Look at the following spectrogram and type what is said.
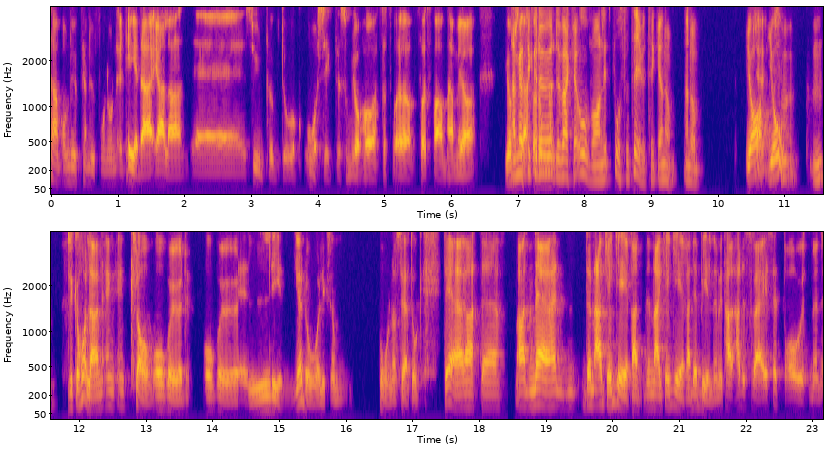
om du kan nu få någon reda i alla eh, synpunkter och åsikter som jag har fått, fått fram här. Men jag, jag, ja, men jag tycker du, du verkar ovanligt positiv, tycker jag nog. Ändå. Ja, jo. Mm. Jag försöker hålla en, en, en, klar och röd, och röd linje då, liksom på något sätt. Och det är att eh, när den aggregerade, den aggregerade bilden, hade Sverige sett bra ut men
